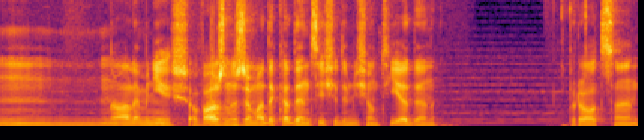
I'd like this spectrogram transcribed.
Mm, no ale mniejsza. Ważne, że ma dekadencję 71. 10%.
